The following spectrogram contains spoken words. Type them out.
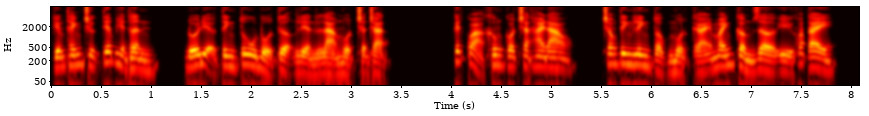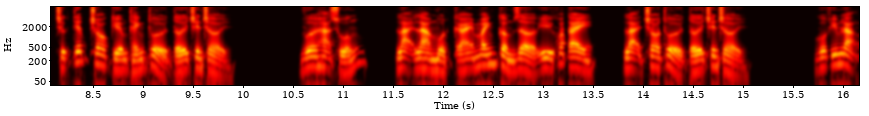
kiếm thánh trực tiếp hiện thân, đối địa tinh tu bổ tượng liền là một trận chặt. Kết quả không có chặt hai đao, trong tinh linh tộc một cái mánh cầm giờ ý khoát tay, trực tiếp cho kiếm thánh thổi tới trên trời. Vừa hạ xuống, lại là một cái mánh cầm giờ y khoát tay, lại cho thổi tới trên trời. Gỗ phím lặng,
